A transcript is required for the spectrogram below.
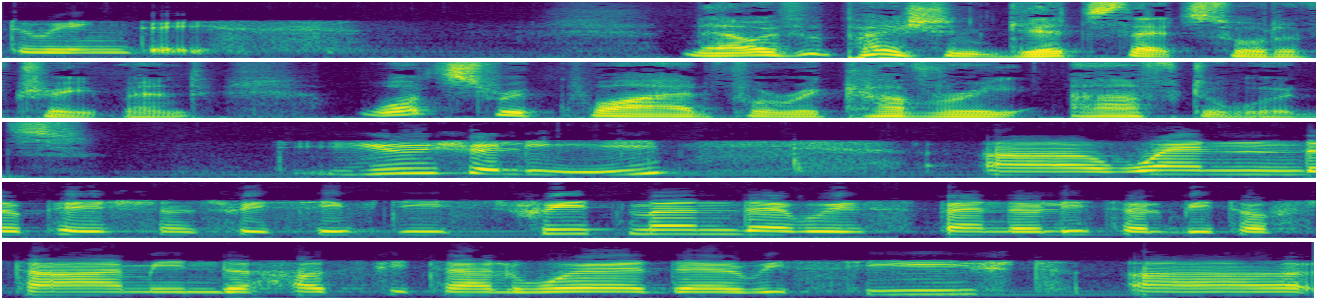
doing this. Now, if a patient gets that sort of treatment, what's required for recovery afterwards? Usually, uh, when the patients receive this treatment, they will spend a little bit of time in the hospital where they received uh,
